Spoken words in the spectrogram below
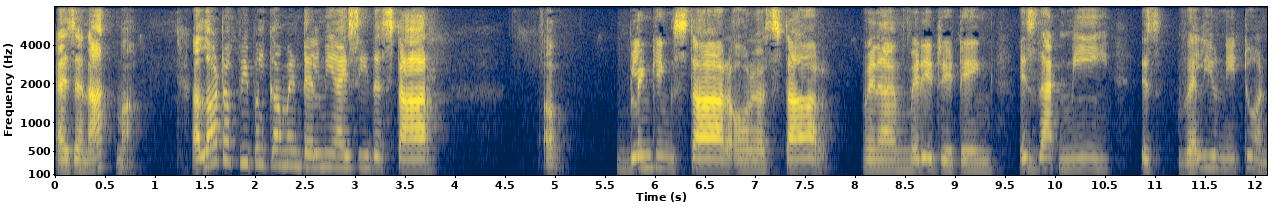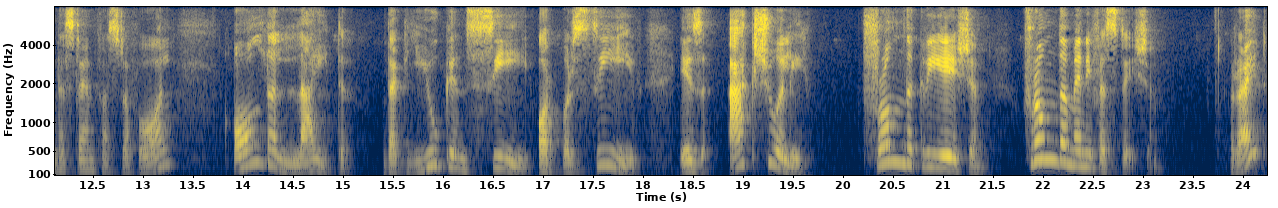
as an Atma. A lot of people come and tell me, I see the star, a blinking star or a star when I'm meditating. Is that me? Is well, you need to understand first of all, all the light that you can see or perceive is actually from the creation, from the manifestation, right?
